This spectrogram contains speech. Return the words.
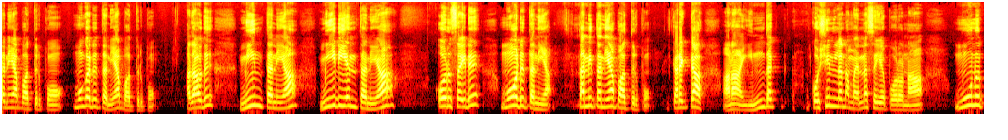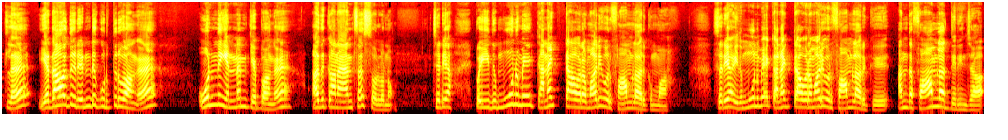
தனியாக பார்த்துருப்போம் முகடு தனியாக பார்த்துருப்போம். அதாவது மீன் தனியாக மீடியன் தனியாக ஒரு சைடு மோடு தனியாக தனித்தனியாக பார்த்துருப்போம். கரெக்டாக ஆனால் இந்த கொஷினில் நம்ம என்ன செய்ய போகிறோன்னா மூணுத்தில் ஏதாவது ரெண்டு கொடுத்துருவாங்க ஒன்று என்னன்னு கேட்பாங்க அதுக்கான ஆன்சர் சொல்லணும். சரியா? இப்போ இது மூணுமே கனெக்ட் ஆகிற மாதிரி ஒரு ஃபார்முலா இருக்குமா? சரியா? இது மூணுமே கனெக்ட் ஆகிற மாதிரி ஒரு ஃபார்முலா இருக்குது அந்த ஃபார்முலா தெரிஞ்சால்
